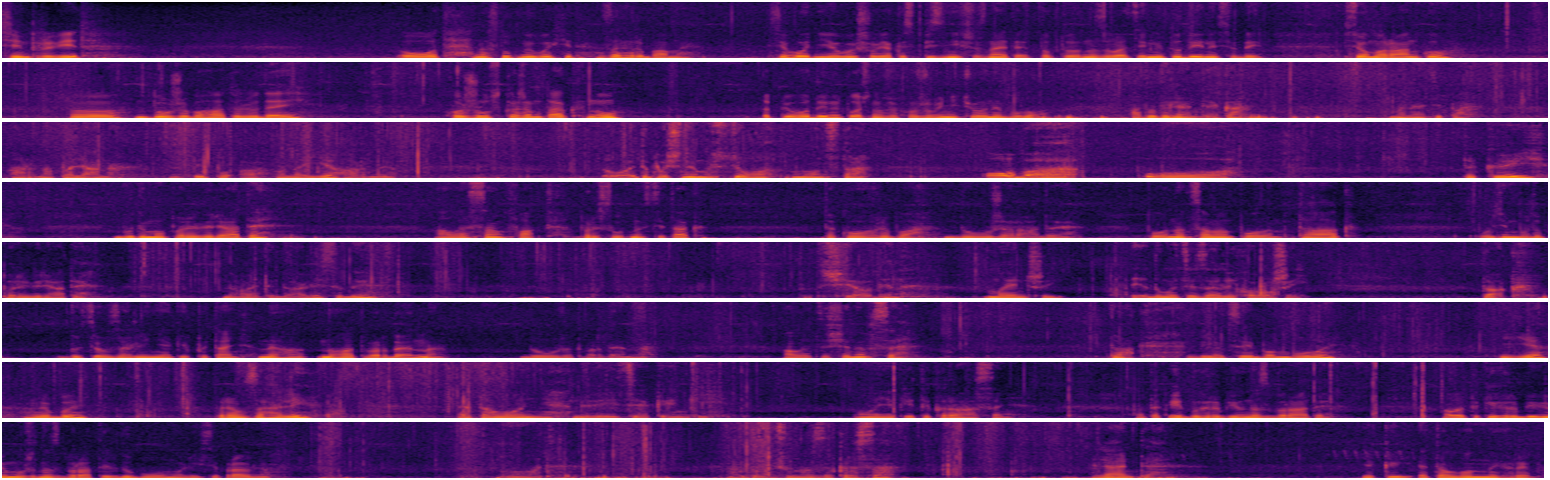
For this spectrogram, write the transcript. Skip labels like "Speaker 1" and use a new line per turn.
Всім привіт! От наступний вихід за грибами. Сьогодні я вийшов якось пізніше, знаєте, тобто називається і не туди, і не сюди. Сьома ранку. Е, дуже багато людей. Хожу, скажімо так, ну, та півгодини точно вже хожу і нічого не було. А тут гляньте, яка в мене типа гарна поляна. Не типу, а вона є гарною. Давайте почнемо з цього монстра. Оба! О! Такий. Будемо перевіряти. Але сам факт присутності, так? Такого гриба дуже радує. Понад самим полем. Так. Потім буду перевіряти. Давайте далі сюди. Тут ще один менший. Я думаю, це взагалі хороший. Так, до цього взагалі ніяких питань. Нога, тверденна, дуже тверденна. Але це ще не все. Так, біля цієї бамбули є гриби. Прям взагалі еталонні. Дивіться, якенький. Ой, який ти красень. Отаких би грибів назбирати. Але таких грибів я можу назбирати і в дубовому лісі, правильно? От. А тут що у нас за краса? Гляньте. Який еталонний гриб.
